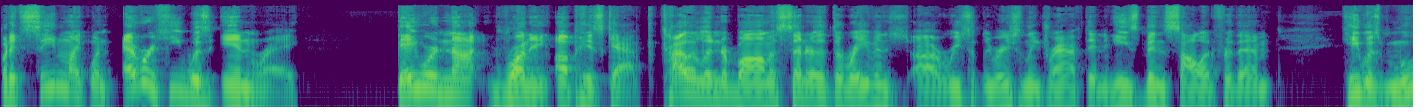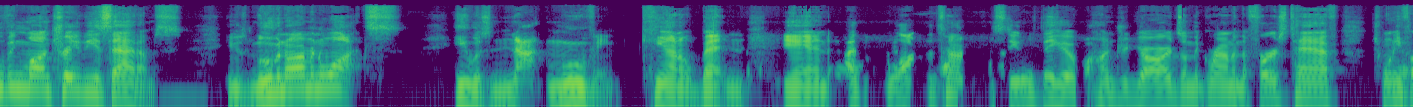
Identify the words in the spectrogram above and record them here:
but it seemed like whenever he was in Ray, they were not running up his gap. Tyler Linderbaum, a center that the Ravens uh, recently recently drafted, and he's been solid for them. He was moving Montravius Adams. He was moving Armon Watts. He was not moving Keanu Benton. And I think a lot of the time, the Steelers, they have 100 yards on the ground in the first half, 25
